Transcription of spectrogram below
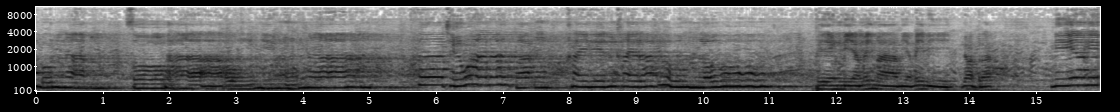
มบุญนักโซภาองค์ยิ่งนางเธอชื่อว่านางปัก ใครเห็นใครรักลุ่มหลงเพลงเมียไม่มาเมียไม่มียอดรัก เมียมี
